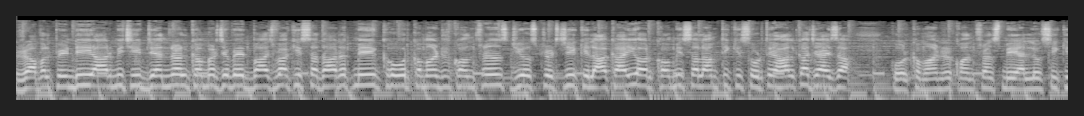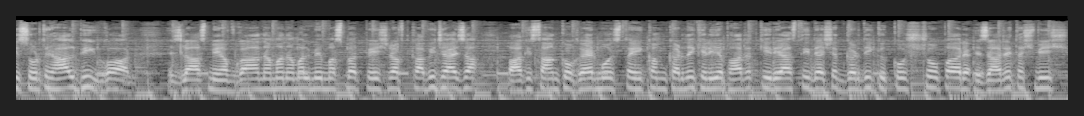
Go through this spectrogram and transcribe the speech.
Rawalpindi army chief general Qamar Javed Bajwa की सदारत में कोर कमांडर कॉन्फ्रेंस, जियो स्ट्रेटजिक इलाकाई और कौमी सलामती की सूरत हाल का जायजा। कोर कमांडर कॉन्फ्रेंस में एल ओ सी की सूरत हाल भी गौर। इजलास में अफगान अमन अमल में मस्बत पेशरफ का भी जायजा। पाकिस्तान को गैर मुस्तकम करने के लिए भारत की रियासती दहशत गर्दी की कोशिशों पर इजहार तशवीश।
